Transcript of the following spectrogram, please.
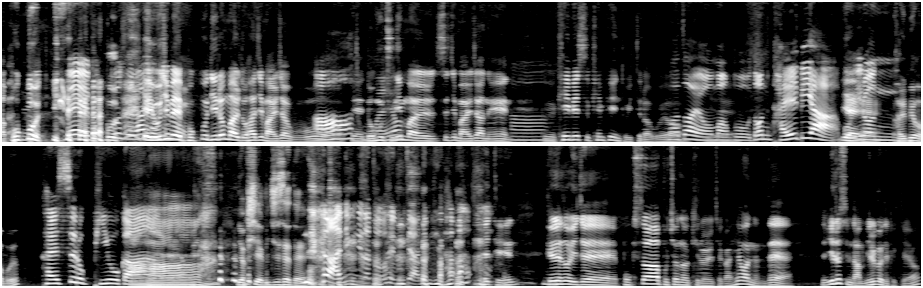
아, 복붙. 네, 복붙을 예, 하셨는데. 요즘에 복붙 이런 말도 하지 말자고. 아, 예, 정말요? 너무 줄임말 쓰지 말자는 아, 그 KBS 캠페인도 있더라고요. 맞아요. 예. 막 뭐 넌 갈비야 뭐 예, 이런 갈비가 뭐요? 갈수록 비호감 아, 역시 MZ 세대. 네, 아닙니다. 저 MZ 아닙니다. 하여튼 그래서 이제 복사 붙여넣기를 제가 해왔는데 이제 이렇습니다. 한번 읽어드릴게요.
